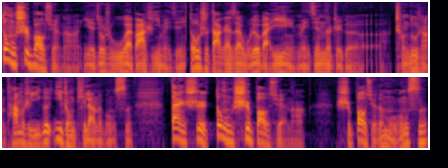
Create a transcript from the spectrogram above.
动视暴雪雪呢，也就是五百八十亿美金，都是大概在五六百亿美金的这个程度上，他们是一个一种体量的公司，但是动视暴雪呢是暴雪的母公司。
